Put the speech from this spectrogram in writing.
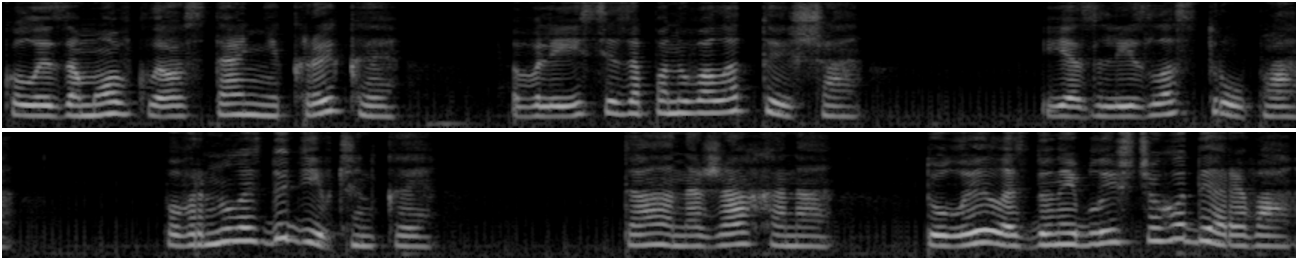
Коли замовкли останні крики, в лісі запанувала тиша. Я злізла з трупа, повернулась до дівчинки. Та, нажахана, тулилась до найближчого дерева,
